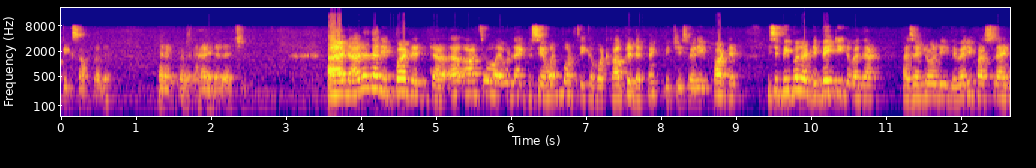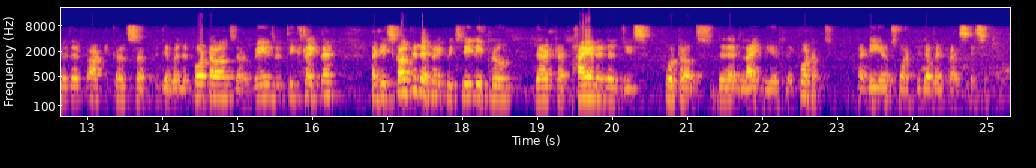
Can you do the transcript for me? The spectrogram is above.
kicks off electron at higher energy. And another important, uh, uh, also I would like to say one more thing about Compton effect, which is very important. You see, people are debating whether, as I told you, the very first slide, whether particles, uh, whether photons or waves or things like that, and it's Compton effect which really proved that at higher energies, photons, that light behaves like photons. Has got the Nobel Prize, etc.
